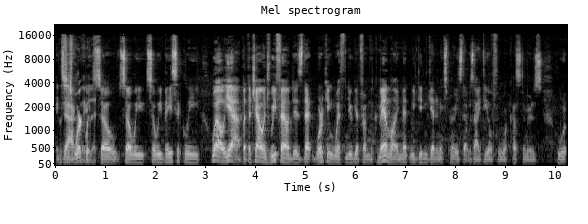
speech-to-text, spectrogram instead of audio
Let's just work with it. So so we so we basically well yeah, but the challenge we found is that working with NuGet from the command line meant we didn't get an experience that was ideal for what customers who were,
